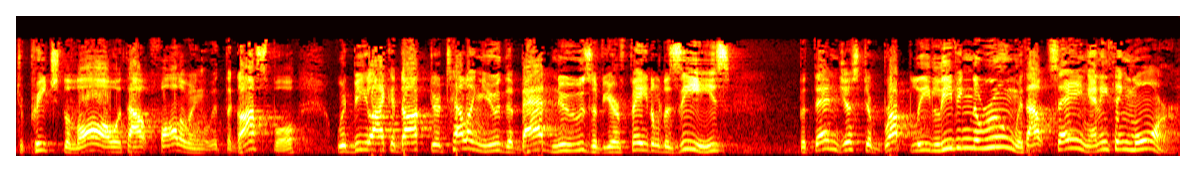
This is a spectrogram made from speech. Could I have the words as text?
To preach the law without following it with the gospel would be like a doctor telling you the bad news of your fatal disease, but then just abruptly leaving the room without saying anything more.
